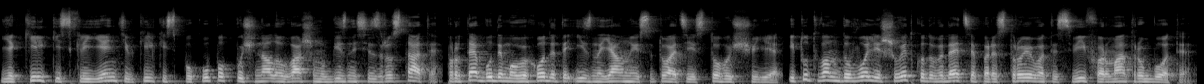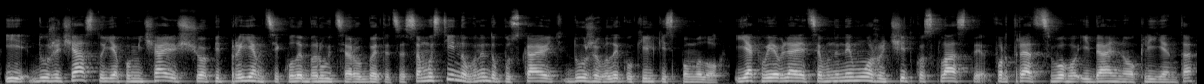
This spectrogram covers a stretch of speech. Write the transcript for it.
як кількість клієнтів, кількість покупок починала у вашому бізнесі зростати. Проте будемо виходити із наявної ситуації з того, що є. І тут вам доволі швидко доведеться перестроювати свій формат роботи. І дуже часто я помічаю, що підприємці, коли беруться робити це самостійно, вони допускають дуже велику кількість помилок. І як виявляється, вони не можуть чітко скласти портрет свого ідеального клієнта,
